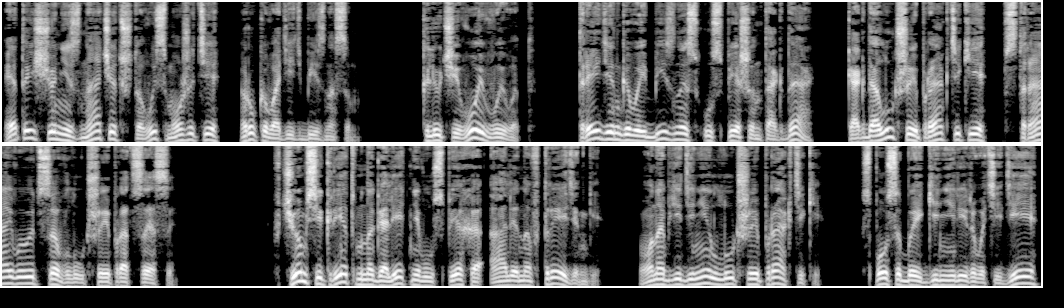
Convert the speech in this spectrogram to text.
это еще не значит, что вы сможете руководить бизнесом. Ключевой вывод. Трейдинговый бизнес успешен тогда, когда лучшие практики встраиваются в лучшие процессы. В чем секрет многолетнего успеха Аллена в трейдинге? Он объединил лучшие практики, способы генерировать идеи,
